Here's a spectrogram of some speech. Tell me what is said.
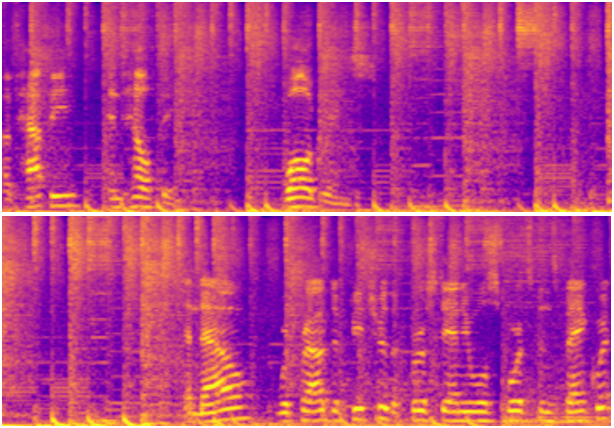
of happy and healthy. Walgreens. And now, we're proud to feature the first annual Sportsman's Banquet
